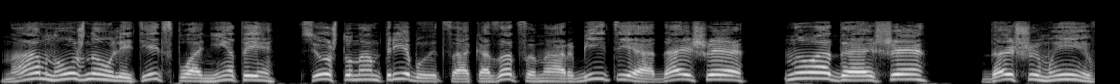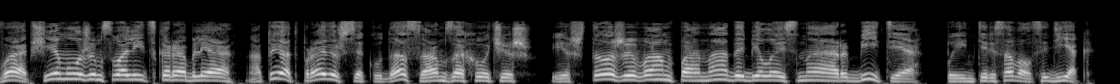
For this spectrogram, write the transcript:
Нам нужно улететь с планеты. Все, что нам требуется, оказаться на орбите, а дальше Ну а дальше Дальше мы вообще можем свалить с корабля, а ты отправишься куда сам захочешь. И что же вам понадобилось на орбите? поинтересовался Дьяк.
